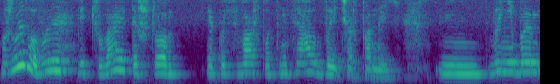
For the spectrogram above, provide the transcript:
Можливо, ви відчуваєте, що якось ваш потенціал вичерпаний. Ви ніби,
